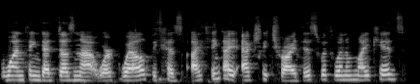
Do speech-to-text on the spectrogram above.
one thing that does not work well because I think I actually tried this with one of my kids,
